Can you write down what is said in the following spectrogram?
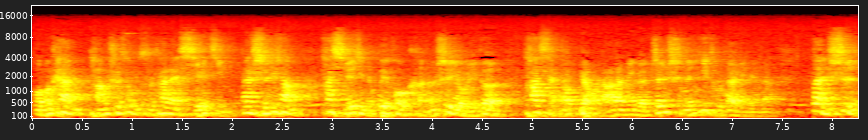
我们看唐诗宋词，他在写景，但实际上他写景的背后可能是有一个他想要表达的那个真实的意图在里面的，但是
